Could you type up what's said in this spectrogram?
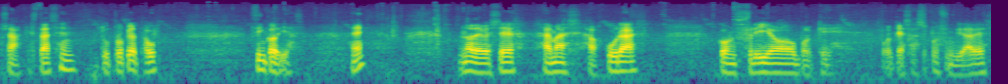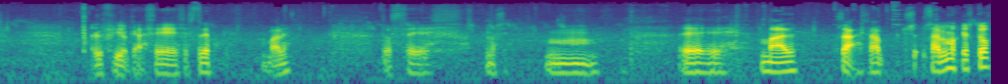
O sea, que estás en tu propio ataúd. Cinco días. ¿eh? No debe ser, además, a oscuras, con frío, porque, porque esas profundidades, el frío que hace es extremo, ¿vale? Entonces, no sé. Mm, eh, mal sea, sabemos que esto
